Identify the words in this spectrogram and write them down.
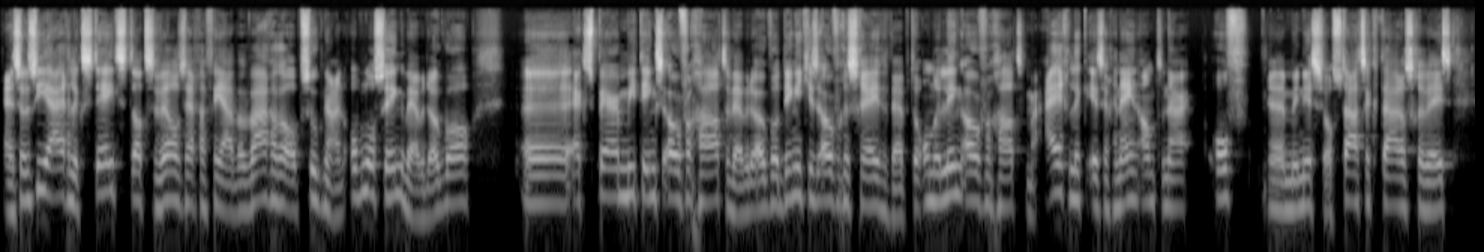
En zo zie je eigenlijk steeds dat ze wel zeggen van ja, we waren wel op zoek naar een oplossing. We hebben er ook wel uh, expert meetings over gehad. We hebben er ook wel dingetjes over geschreven. We hebben het er onderling over gehad. Maar eigenlijk is er geen één ambtenaar of uh, minister of staatssecretaris geweest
